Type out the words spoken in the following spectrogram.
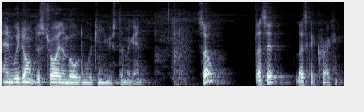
and we don't destroy the mold and we can use them again. So that's it, let's get cracking.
